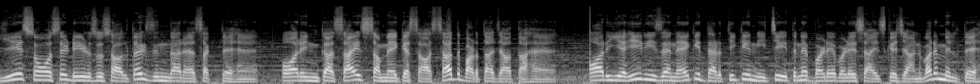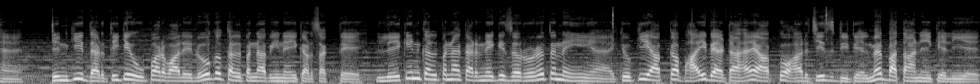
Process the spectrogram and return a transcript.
ये सौ से डेढ़ सौ साल तक ज़िंदा रह सकते हैं, और इनका साइज़ समय के साथ साथ बढ़ता जाता है। और यही रीजन है कि धरती के नीचे इतने बड़े बड़े साइज़ के जानवर मिलते हैं। जिनकी धरती के ऊपर वाले लोग कल्पना भी नहीं कर सकते। लेकिन कल्पना करने की ज़रूरत नहीं है, क्योंकि आपका भाई बैठा है आपको हर चीज़ डिटेल में बताने के लिए।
